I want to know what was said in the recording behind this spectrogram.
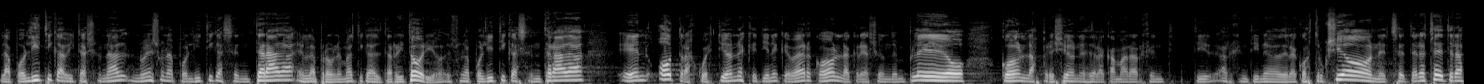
la política habitacional no es una política centrada en la problemática del territorio, es una política centrada en otras cuestiones que tienen que ver con la creación de empleo, con las presiones de la Cámara Argenti- Argentina de la Construcción, etcétera, etcétera.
